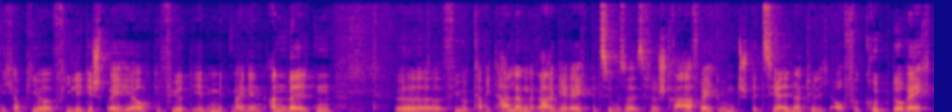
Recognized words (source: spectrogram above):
ich habe hier viele Gespräche auch geführt eben mit meinen Anwälten, äh, für Kapitalanlagerecht bzw. für Strafrecht und speziell natürlich auch für Kryptorecht.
